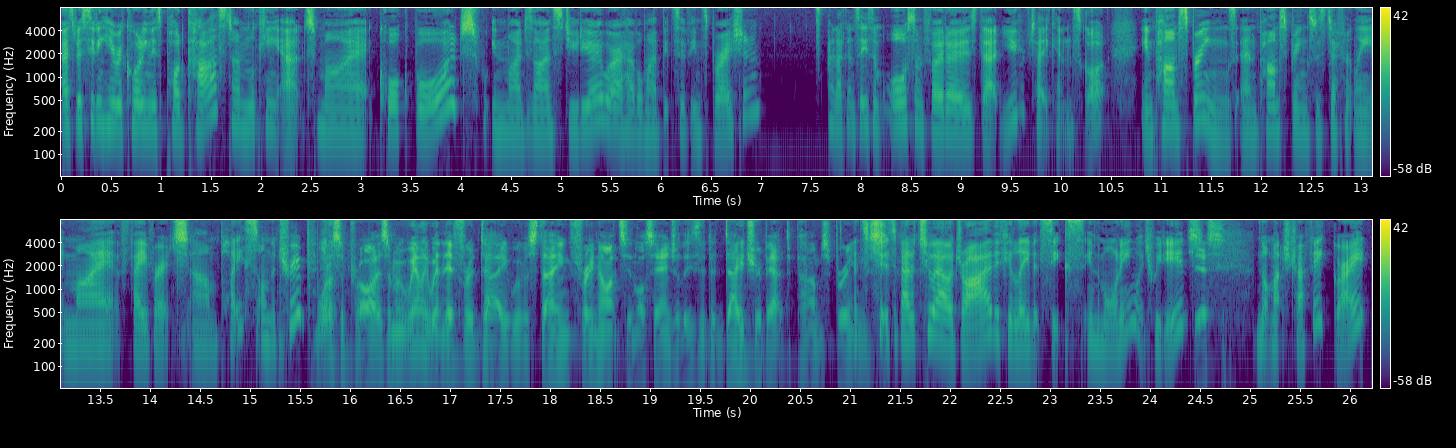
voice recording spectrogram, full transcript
as we're sitting here recording this podcast, I'm looking at my cork board in my design studio where I have all my bits of inspiration. And I can see some awesome photos that you have taken, Scott, in Palm Springs. And Palm Springs was definitely my favourite um, place on the trip. What a surprise! I mean, we only went there for a day. We were staying three nights in Los Angeles. Did a day trip out to Palm Springs. It's, two, it's about a two hour drive if you leave at six in the morning, which we did. Yes. Not much traffic. Great.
